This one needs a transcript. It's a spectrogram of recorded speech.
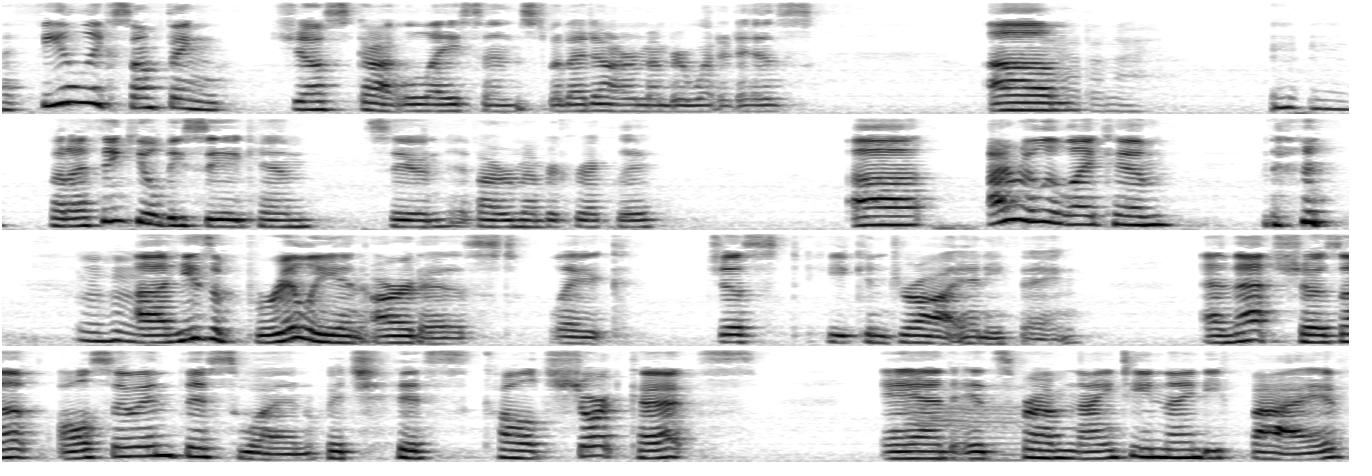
I feel like something just got licensed, but I don't remember what it is. Um, I don't know. but I think you'll be seeing him soon, if I remember correctly. Uh, I really like him. mm-hmm. uh, he's a brilliant artist. Like, just he can draw anything. And that shows up also in this one, which is called Shortcuts, and it's ah. from 1995.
